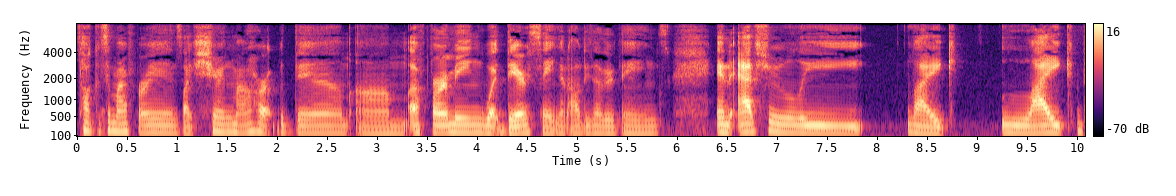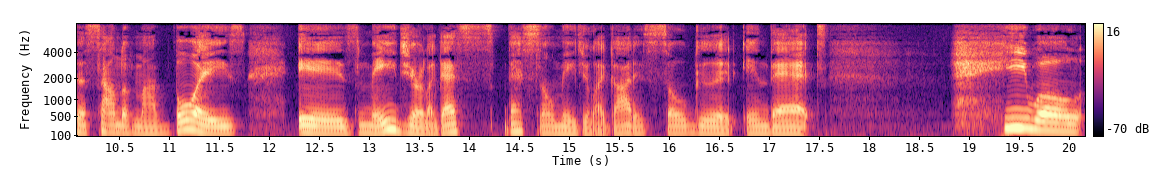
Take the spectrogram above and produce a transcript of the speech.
talking to my friends, like sharing my heart with them, um, affirming what they're saying and all these other things, and actually like like the sound of my voice is major. Like that's that's so major. Like God is so good in that he will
